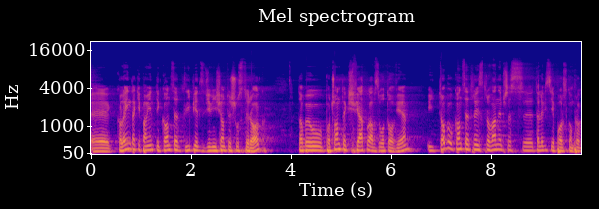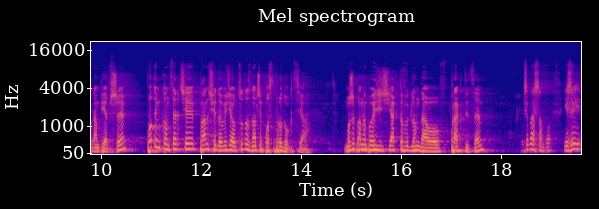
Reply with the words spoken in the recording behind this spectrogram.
E, Kolejny taki pamiętny koncert, lipiec 96 rok. To był początek światła w Złotowie i to był koncert rejestrowany przez e, Telewizję Polską, program pierwszy. Po tym koncercie pan się dowiedział, co to znaczy postprodukcja. Może pan powiedzieć, jak to wyglądało w praktyce? Przepraszam, bo jeżeli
